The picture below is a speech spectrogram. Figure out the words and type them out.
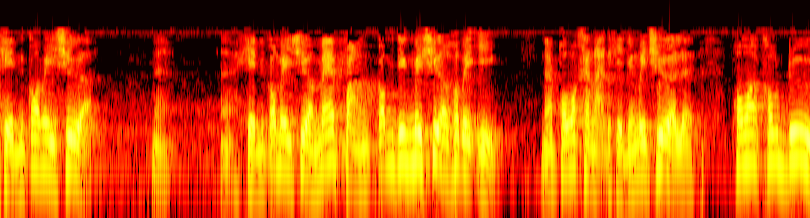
เห็นก็ไม่เชื่อนะเห็นก็ไม่เชื่อ แม้ฟังก็ยิ่งไม่เชื่อเข้าไปอีกนะเพราะว่าขนาดเห็นยังไม่เชื่อเลย เพราะว่าเขาดื้อ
